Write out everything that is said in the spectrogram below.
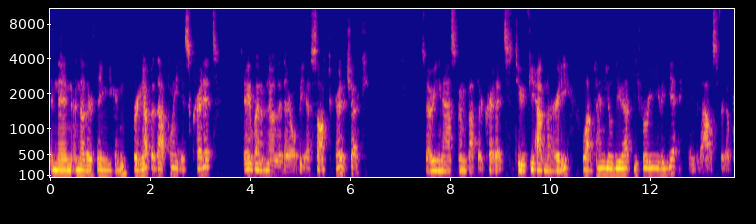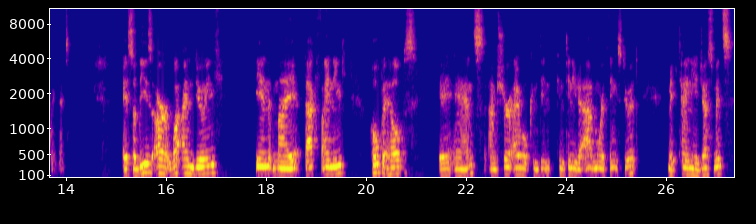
And then another thing you can bring up at that point is credit. Okay, let them know that there will be a soft credit check. So you can ask them about their credits too if you haven't already. A lot of times you'll do that before you even get into the house for the appointment. Okay, so these are what I'm doing in my fact finding. Hope it helps eh, and I'm sure I will continue to add more things to it, make tiny adjustments,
